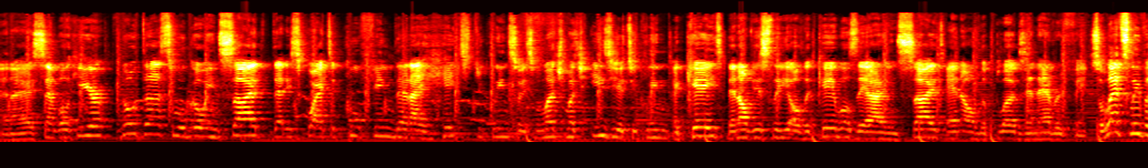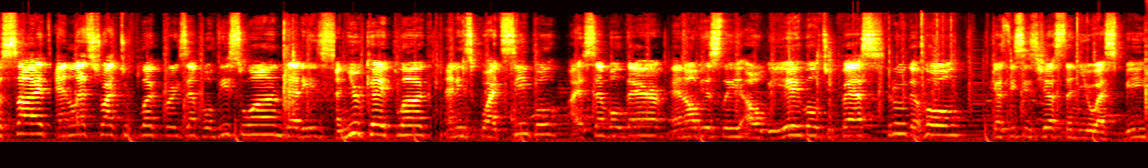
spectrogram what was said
And I assemble here. No dust will go inside. That is quite a cool thing that I hate to clean so it's much much easier to clean a case than obviously all the cables they are inside and all the plugs and everything. So let's leave aside and let's try to plug for example this one that is a UK plug and it's quite simple. I assemble there and obviously I'll be able to pass through the hole because this is just an USB.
